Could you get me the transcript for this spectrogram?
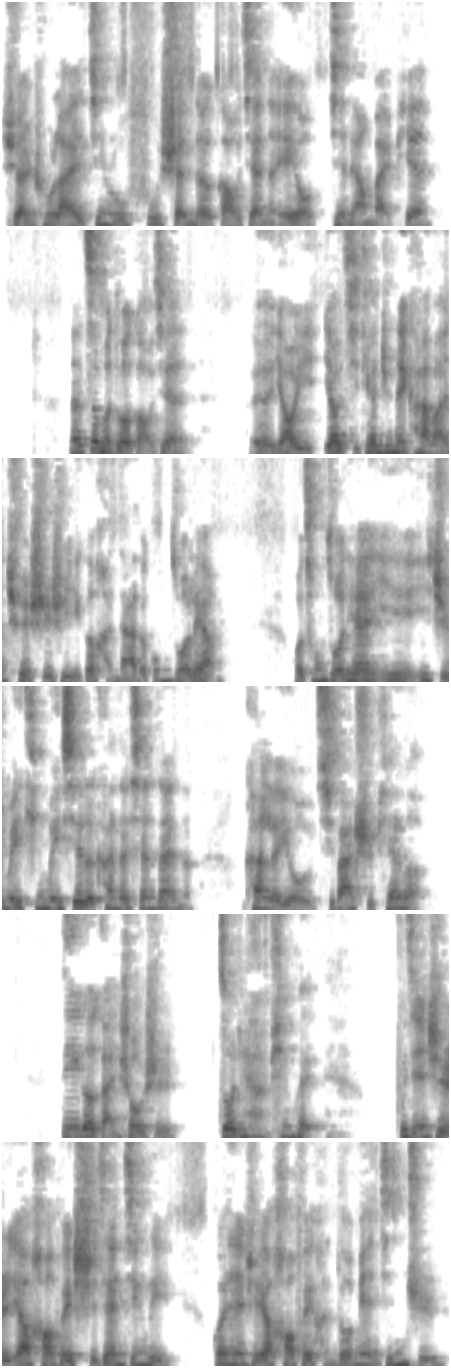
选出来进入复审的稿件呢，也有近两百篇。那这么多稿件。呃，要一要几天之内看完，确实是一个很大的工作量。我从昨天一一直没停没歇的看到现在呢，看了有七八十篇了。第一个感受是，做这个 评委，不仅是要耗费时间精力，关键是要耗费很多面巾纸。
